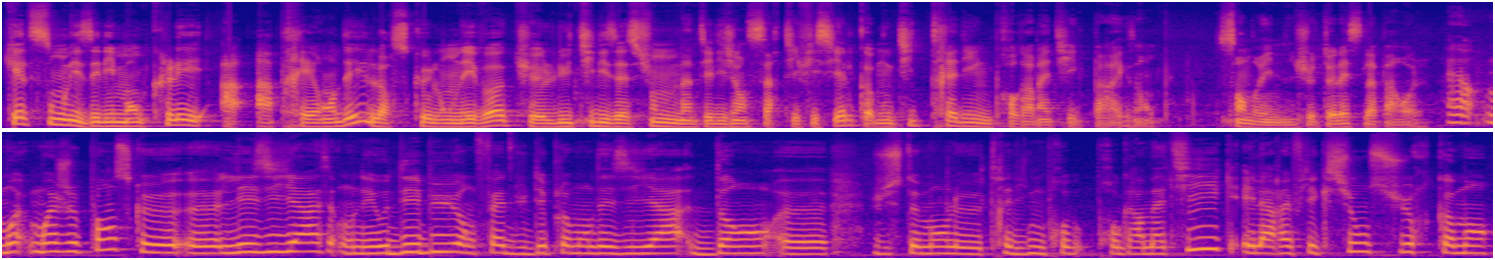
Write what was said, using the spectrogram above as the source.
Quels sont les éléments clés à appréhender lorsque l'on évoque l'utilisation de l'intelligence artificielle comme outil de trading programmatique par exemple? Sandrine, je te laisse la parole. Alors moi, moi je pense que euh, les IA, on est au début en fait du déploiement des IA dans euh, justement le trading programmatique et la réflexion sur comment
